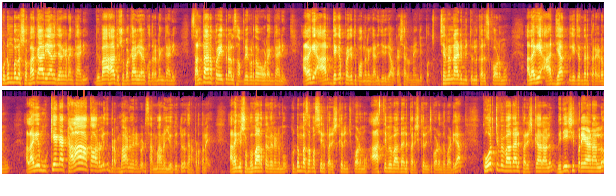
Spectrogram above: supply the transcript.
కుటుంబంలో శుభకార్యాలు జరగడం కానీ వివాహాది శుభకార్యాలు కుదరడం కానీ సంతాన ప్రయత్నాలు సఫలీకృతం అవ్వడం కానీ అలాగే ఆర్థిక ప్రగతి పొందడం కానీ జరిగే అవకాశాలు ఉన్నాయని చెప్పొచ్చు. చిన్ననాటి మిత్రులు కలుసుకోవడము అలాగే ఆధ్యాత్మిక చింతన పెరగడము అలాగే ముఖ్యంగా కళాకారులకి బ్రహ్మాండమైనటువంటి సన్మాన యోగ్యతలు కనపడుతున్నాయి. అలాగే శుభవార్తలు వినడము కుటుంబ సమస్యలు పరిష్కరించుకోవడము ఆస్తి వివాదాలు పరిష్కరించుకోవడంతో పాటుగా కోర్టు వివాదాల పరిష్కారాలు విదేశీ ప్రయాణాల్లో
